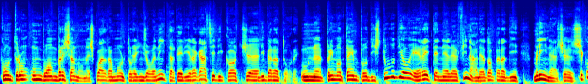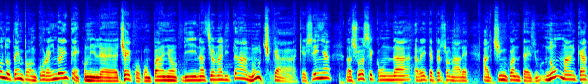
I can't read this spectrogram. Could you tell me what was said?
contro un buon Bressanone, squadra molto ringiovanita per i ragazzi di coach Liberatore. Un primo tempo di studio e rete nel finale ad opera di Mlinac, secondo tempo ancora in rete con il ceco compagno di nazionalità Mucka che segna la sua seconda rete personale al cinquantesimo. Non manca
